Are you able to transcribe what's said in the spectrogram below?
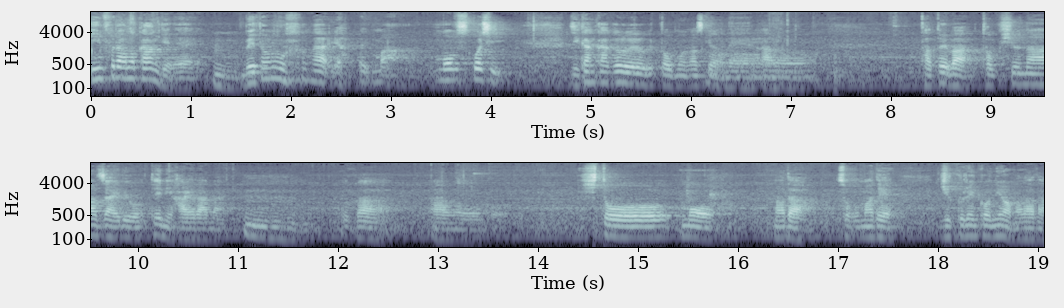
インフラの関係で、うん、ベトナムがやっぱりまあもう少し時間かかると思いますけどね、あの例えば特殊な材料手に入らない。とか、あの人もまだそこまで熟練校にはまだな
